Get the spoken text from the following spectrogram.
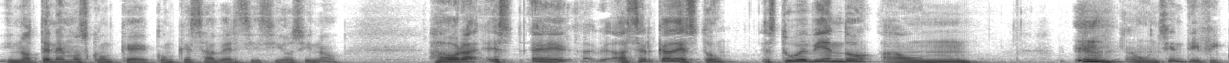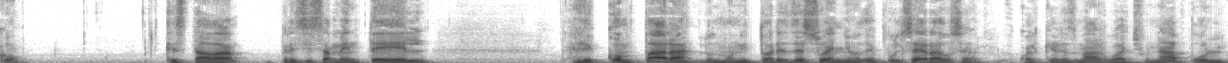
no tenemos con qué, con qué saber si sí o si no. Ahora, eh, acerca de esto, estuve viendo a un, a un científico que estaba precisamente él eh, compara los monitores de sueño de pulsera, o sea, cualquier smartwatch, un Apple,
